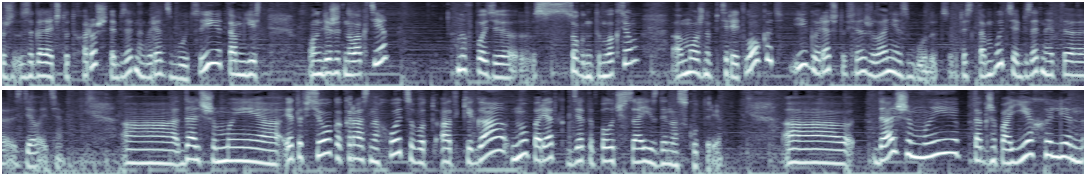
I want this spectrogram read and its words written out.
загадать что-то хорошее, это обязательно говорят сбудется. И там есть, он лежит на локте, ну, в позе с согнутым локтем а, можно потереть локоть и говорят, что все желания сбудутся. То есть там будете, обязательно это сделайте. А, дальше мы... Это все как раз находится вот от Кига, ну, порядка где-то полчаса езды на скутере. А, дальше мы также поехали...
